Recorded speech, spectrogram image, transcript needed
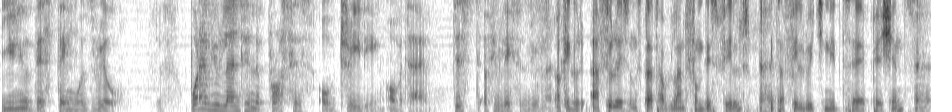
you knew this thing was real. Yes. What have you learned in the process of trading over time? Just a few lessons you've learned. Okay, good. A few lessons that I've learned from this field. Uh-huh. It's a field which needs uh, patience Uh-huh.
